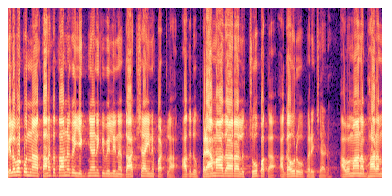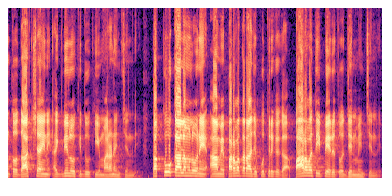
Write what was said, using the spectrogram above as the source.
పిలవకున్న తనకు తానుగా యజ్ఞానికి వెళ్ళిన దాక్షాయిని పట్ల అతడు ప్రేమాధారాలు చూపక అగౌరవపరిచాడు. అవమాన భారంతో దాక్షాయిని అగ్నిలోకి దూకి మరణించింది. తక్కువ కాలంలోనే ఆమె పర్వతరాజు పుత్రికగా పార్వతీ పేరుతో జన్మించింది.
